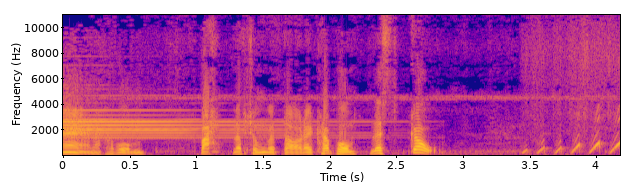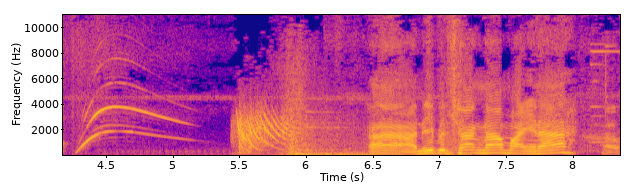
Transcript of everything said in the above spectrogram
อ่านะครับผมไปรับชมกันต่อเลยครับผม let's go อ่า อันนี้เป็นช่างหน้าใหม่นะครับ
